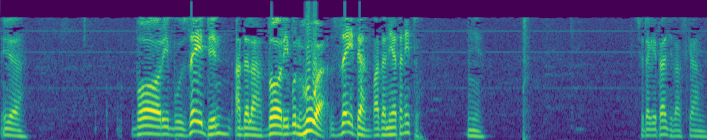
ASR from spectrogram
iya Doribu Zaidin adalah Doribun huwa Zaidan pada niatan itu. Iya. Sudah kita jelaskan.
